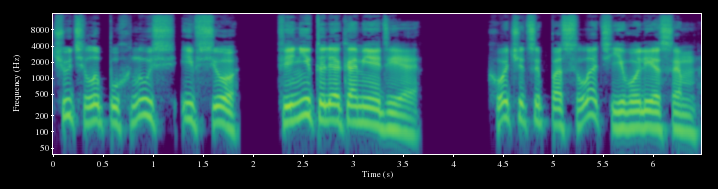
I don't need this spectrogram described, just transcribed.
Чуть лопухнусь, и все, финита ля комедия. Хочется послать его лесом,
